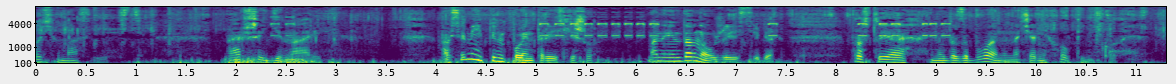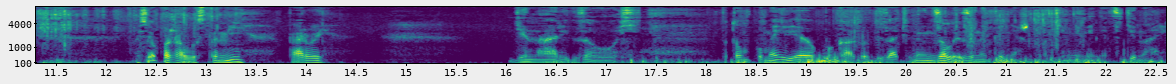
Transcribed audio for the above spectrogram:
Хтось у нас є. Перший динарій. А все мій пінпойнтер, якщо що. У мене він давно вже є, ребят. Просто я іноді забуваю, але на Черніховки ніколи. Ось, пожалуйста, мій перший динарик за осінь. Потім помию, я його покажу обов'язково. Він зализаний, звісно, тим не менее це динарик.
